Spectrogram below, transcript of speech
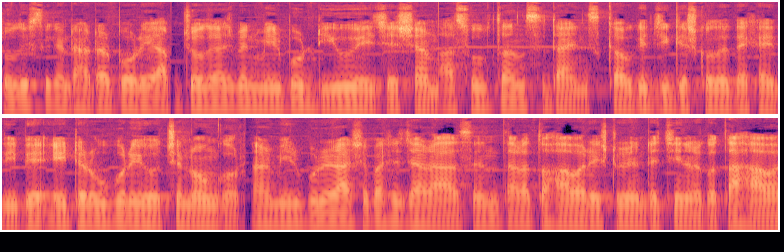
চল্লিশ সেকেন্ড হাঁটার পরে চলে আসবেন মিরপুর ডিউএইচ এর সামনে। সুলতানস ডাইন্স, কাউকে জিজ্ঞেস করে দেখাই দিবে এটার উপরেই হচ্ছে নঙ্গর। আর মিরপুরের আশেপাশে যারা আছেন, তারা তো হাওয়া রেস্টুরেন্টে চেনার কথা। হাওয়া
